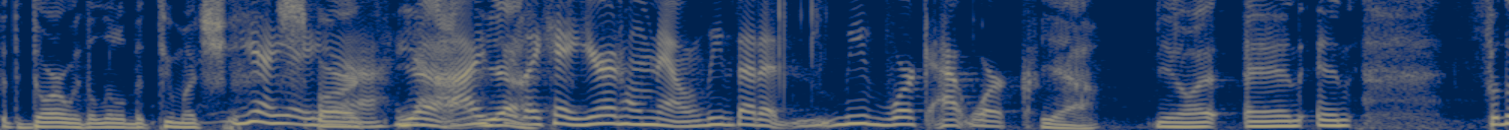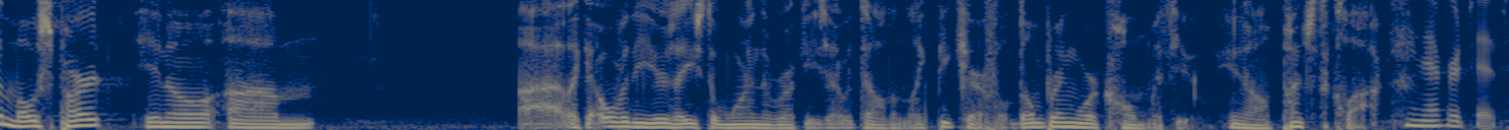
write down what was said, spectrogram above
at the door with a little bit too much Yeah, yeah, spark. yeah. yeah, I yeah. say like, hey, you're at home now. Leave that at leave work at work. Yeah, you know, I- and and for the most part, you know, um, uh, like over the years, I used to warn the rookies. I would tell them, like, be careful, don't bring work home with you. You know, punch the clock. He never did.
